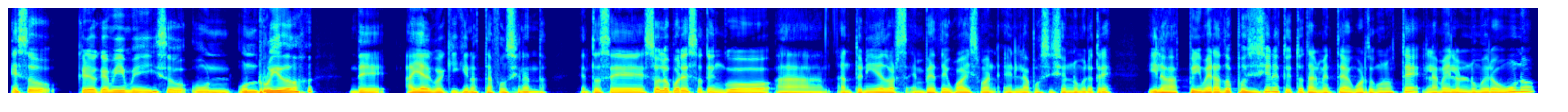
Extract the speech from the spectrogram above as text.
eso creo que a mí me hizo un, un ruido de hay algo aquí que no está funcionando. Entonces, solo por eso tengo a Anthony Edwards en vez de Wiseman en la posición número 3. Y las primeras dos posiciones estoy totalmente de acuerdo con usted. La Melo el número 1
